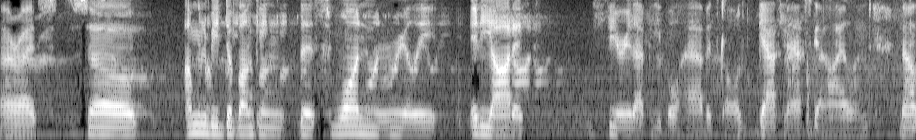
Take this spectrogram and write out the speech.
Alright, so I'm going to be debunking this one really idiotic theory that people have. It's called Gas Mask Island. Now,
